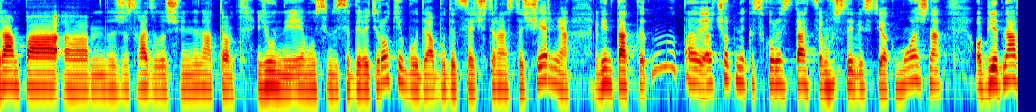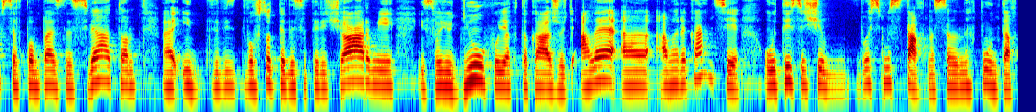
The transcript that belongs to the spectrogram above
Трампа е, ви вже згадували, що він не надто юний, йому 79 років буде, а буде це 14 червня. Він так, ну та не скористатися можливістю, як можна. Об'єднався в помпезне свято е, і 250-річчя армії, і свою днюху, як то кажуть. Але е, американці у 1800 населених пунктах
